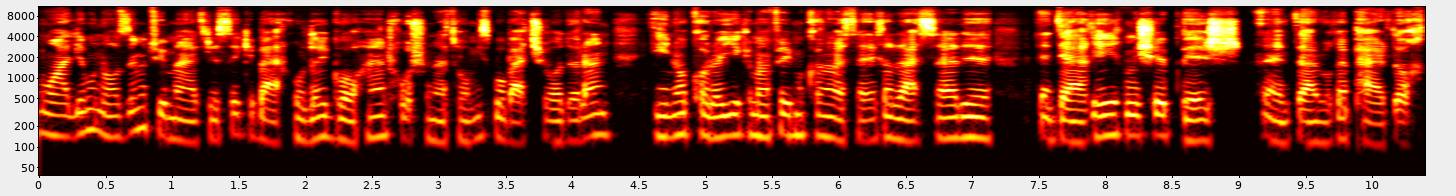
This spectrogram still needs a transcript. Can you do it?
معلم و ناظم توی مدرسه که برخوردهای گاهن خشونت آمیز با بچه ها دارن اینا کارهاییه که من فکر می‌کنم از طریق رصد دقیق میشه بهش در واقع پرداخت.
